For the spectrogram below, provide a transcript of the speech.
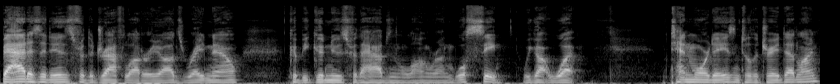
bad as it is for the draft lottery odds right now, could be good news for the Habs in the long run. We'll see. We got what? 10 more days until the trade deadline?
